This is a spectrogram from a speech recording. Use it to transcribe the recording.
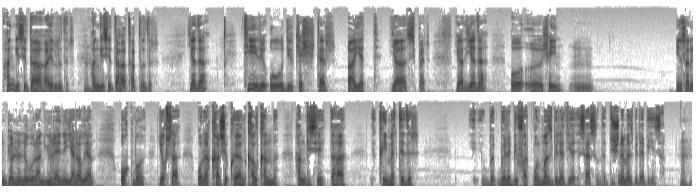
Hangisi daha hayırlıdır? Hı. Hangisi daha tatlıdır? Ya da tiri u dilkeş ter ayet ya siper. Ya ya da o e, şeyin ıı, insanın gönlünü vuran, yüreğini yaralayan ok mu yoksa ona karşı koyan kalkan mı? Hangisi daha kıymetlidir? Böyle bir fark olmaz bile diyor esasında. Düşünemez bile bir insan. Hı hı.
